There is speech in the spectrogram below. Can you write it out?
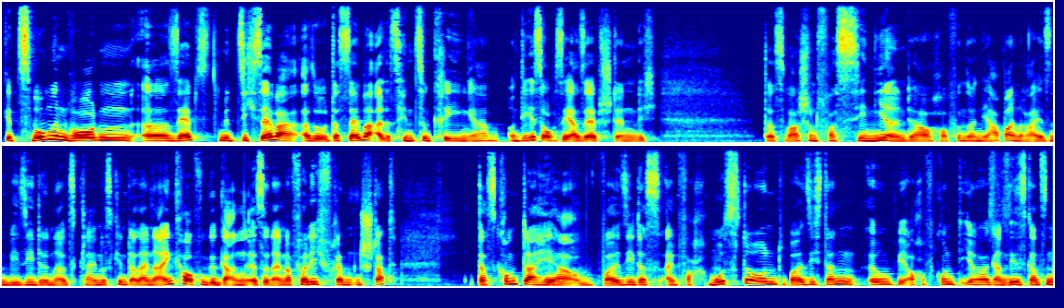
gezwungen worden, äh, selbst mit sich selber, also das selber alles hinzukriegen. Ja. Und die ist auch sehr selbstständig. Das war schon faszinierend, ja, auch auf unseren Japanreisen, wie sie dann als kleines Kind alleine einkaufen gegangen ist in einer völlig fremden Stadt. Das kommt daher, weil sie das einfach musste und weil sie es dann irgendwie auch aufgrund ihrer, dieses ganzen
